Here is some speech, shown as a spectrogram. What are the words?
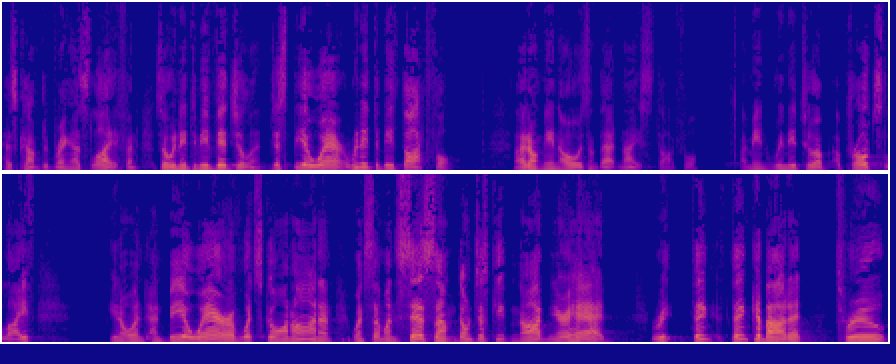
has come to bring us life. And so we need to be vigilant. Just be aware. We need to be thoughtful. I don't mean, oh, isn't that nice, thoughtful. I mean, we need to approach life, you know, and, and be aware of what's going on. And when someone says something, don't just keep nodding your head. Re- think, think about it through,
